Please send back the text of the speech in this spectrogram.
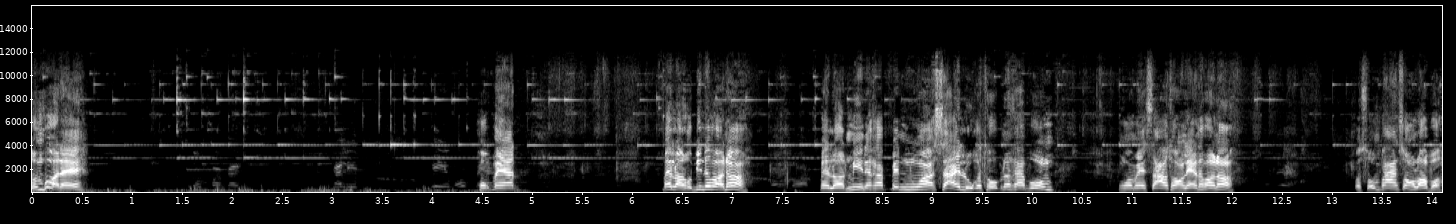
สมพอเลยหกแปดไปหลอดกับบินนะพอเนาะไปหลอดมีนะครับ เป็นงัวสายลูกกระทบนะครับ ผม งัวแม่สาวทองแหลงนะพ่อเนาะผสมพานสองรอบบ่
